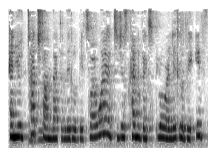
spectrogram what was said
And you touched mm-hmm. on that a little bit. So I wanted to just kind of explore a little bit. It's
